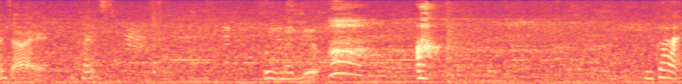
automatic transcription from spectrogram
It's alright. Because we may do. Ah. you got.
